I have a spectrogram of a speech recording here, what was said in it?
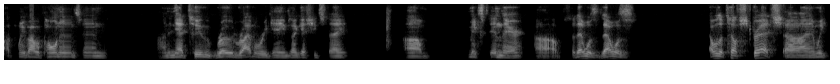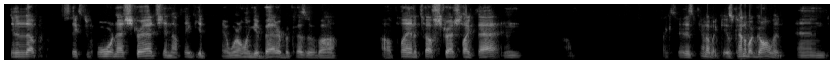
top twenty five opponents, and uh, then you had two road rivalry games, I guess you'd say, um, mixed in there. Uh, so that was that was that was a tough stretch, uh, and we ended up six to four in that stretch. And I think it we're only get better because of uh, uh, playing a tough stretch like that. And um, like I said, it's kind of a, it's kind of a gauntlet, and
